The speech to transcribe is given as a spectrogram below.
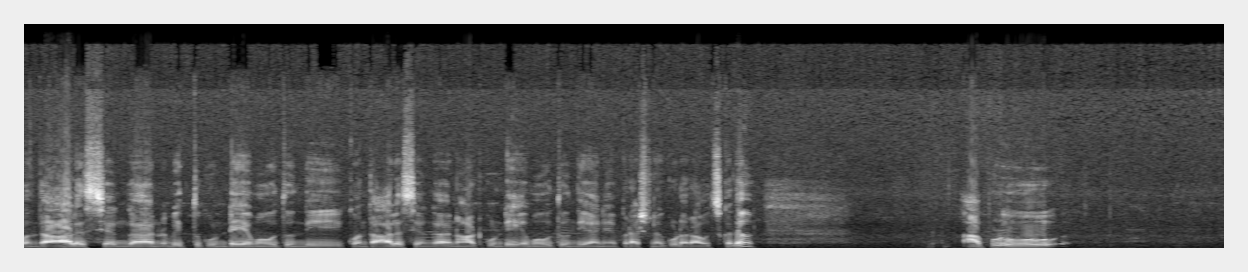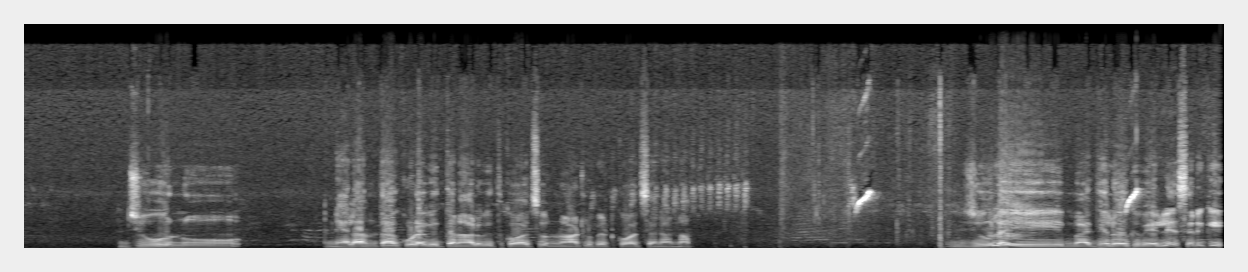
కొంత ఆలస్యంగా విత్తుకుంటే ఏమవుతుంది? కొంత ఆలస్యంగా నాటుకుంటే ఏమవుతుంది? అనే ప్రశ్న కూడా రావచ్చు కదా. అప్పుడు జూను నెలంతా కూడా విత్తనాలు విత్తుకోవచ్చు నాట్లు పెట్టుకోవచ్చు అని అన్నాం. జూలై మధ్యలోకి వెళ్ళేసరికి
